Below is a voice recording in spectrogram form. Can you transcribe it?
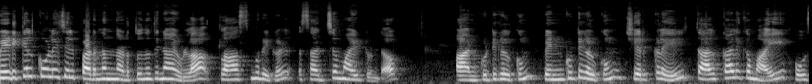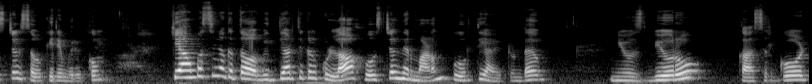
മെഡിക്കൽ കോളേജിൽ പഠനം നടത്തുന്നതിനായുള്ള ക്ലാസ് മുറികൾ സജ്ജമായിട്ടുണ്ട്. ആൺകുട്ടികൾക്കും പെൺകുട്ടികൾക്കും ചെർക്കളയിൽ താൽക്കാലികമായി ഹോസ്റ്റൽ സൗകര്യമൊരുക്കും. ക്യാമ്പസിനകത്ത് വിദ്യാർത്ഥികൾക്കുള്ള ഹോസ്റ്റൽ നിർമ്മാണം പൂർത്തിയായിട്ടുണ്ട്. News bureau Kasaragod.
